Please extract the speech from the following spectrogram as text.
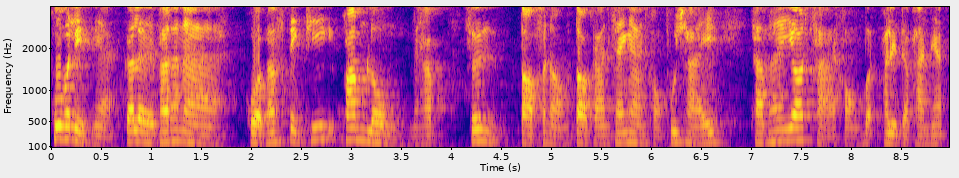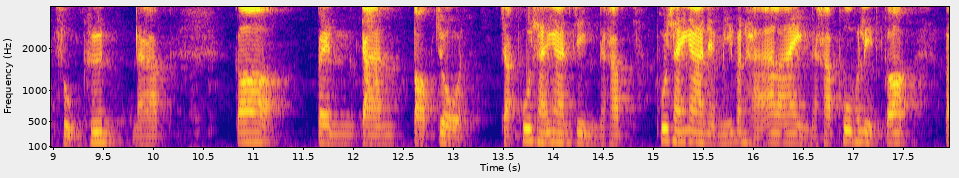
ผู้ผลิตเนี่ยก็เลยพัฒนาขวดพลาสติกที่คว่ำลงนะครับ ซึ่งตอบสนองต่อการใช้งานของผู้ใช้ทำให้ยอดขายของผลิตภัณฑ์เนี้ยสูงขึ้นนะครับ ก็เป็นการตอบโจทย์จากผู้ใช้งานจริงนะครับ ผู้ใช้งานเนี่ยมีปัญหาอะไรนะครับ ผู้ผลิตก็ไป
